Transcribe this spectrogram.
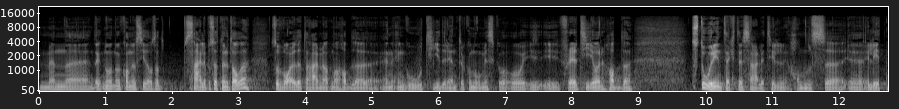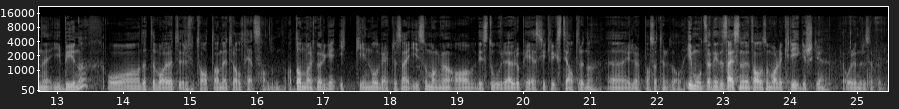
men eh, det, nå, nå, kan jo si at særlig på 1700-tallet så var jo dette her med at man hadde en, en god tid rent økonomisk, og, og i, i, flere tiår hadde store inntekter, særlig til handelselitene i byene. Og dette var jo et resultat av nøytralitetshandelen. At Danmark-Norge ikke involverte seg i så mange av de store europeiske krigsteatrene eh, i løpet av 1700-tallet. I motsetning til 1600-tallet, som var det krigerske århundret, selvfølgelig.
